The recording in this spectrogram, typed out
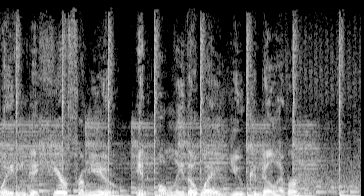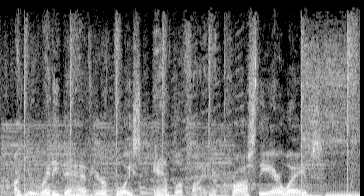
waiting to hear from you in only the way you can deliver? Are you ready to have your voice amplified across the airwaves?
